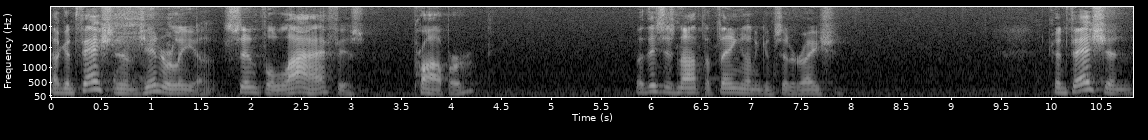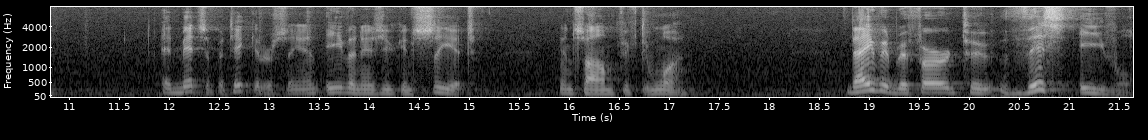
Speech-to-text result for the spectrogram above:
A confession of generally a sinful life is proper, but this is not the thing under consideration. Confession admits a particular sin, even as you can see it in Psalm 51. David referred to this evil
